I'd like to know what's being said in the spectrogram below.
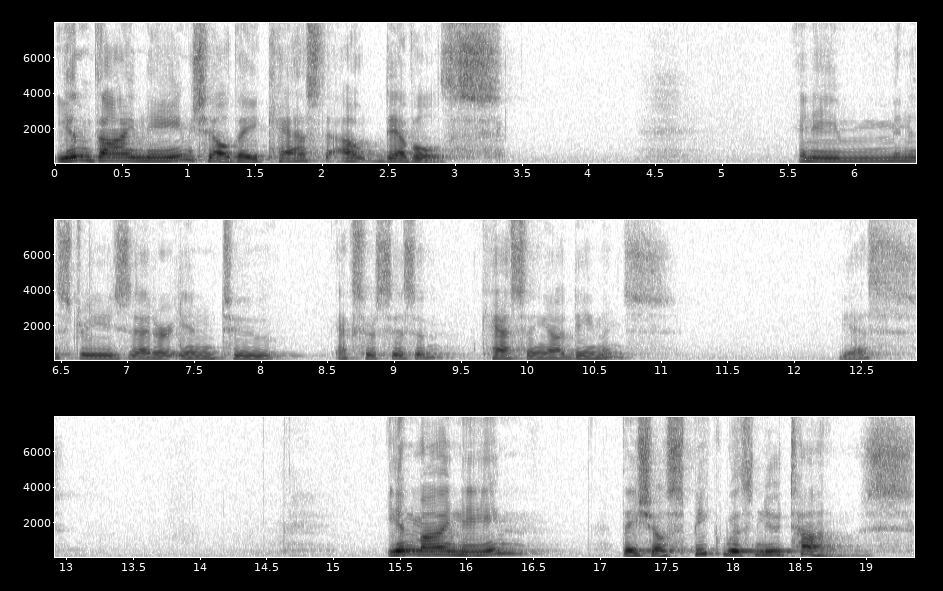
In thy name shall they cast out devils. Any ministries that are into exorcism, casting out demons? Yes. In my name, they shall speak with new tongues.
